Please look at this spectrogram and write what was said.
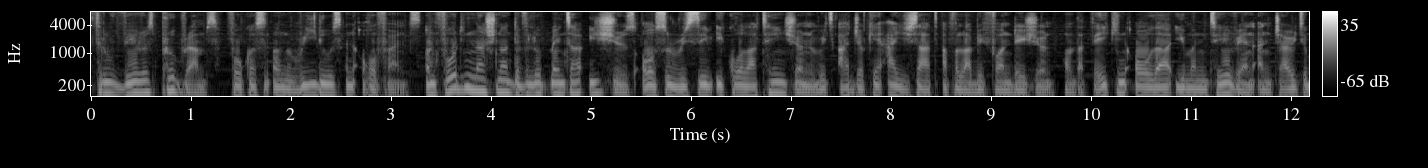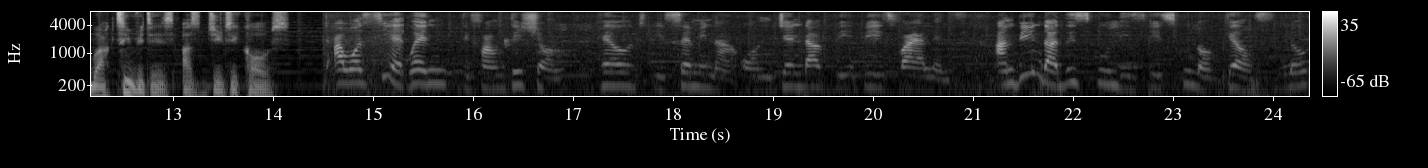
through various programs focusing on widows and orphans. Unfolding national developmental issues also receive equal attention with Ajoke Ayisat Afolabi Foundation undertaking other humanitarian and charitable activities as duty calls. I was here when the foundation held a seminar on gender-based violence and being that this school is a school of girls you know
